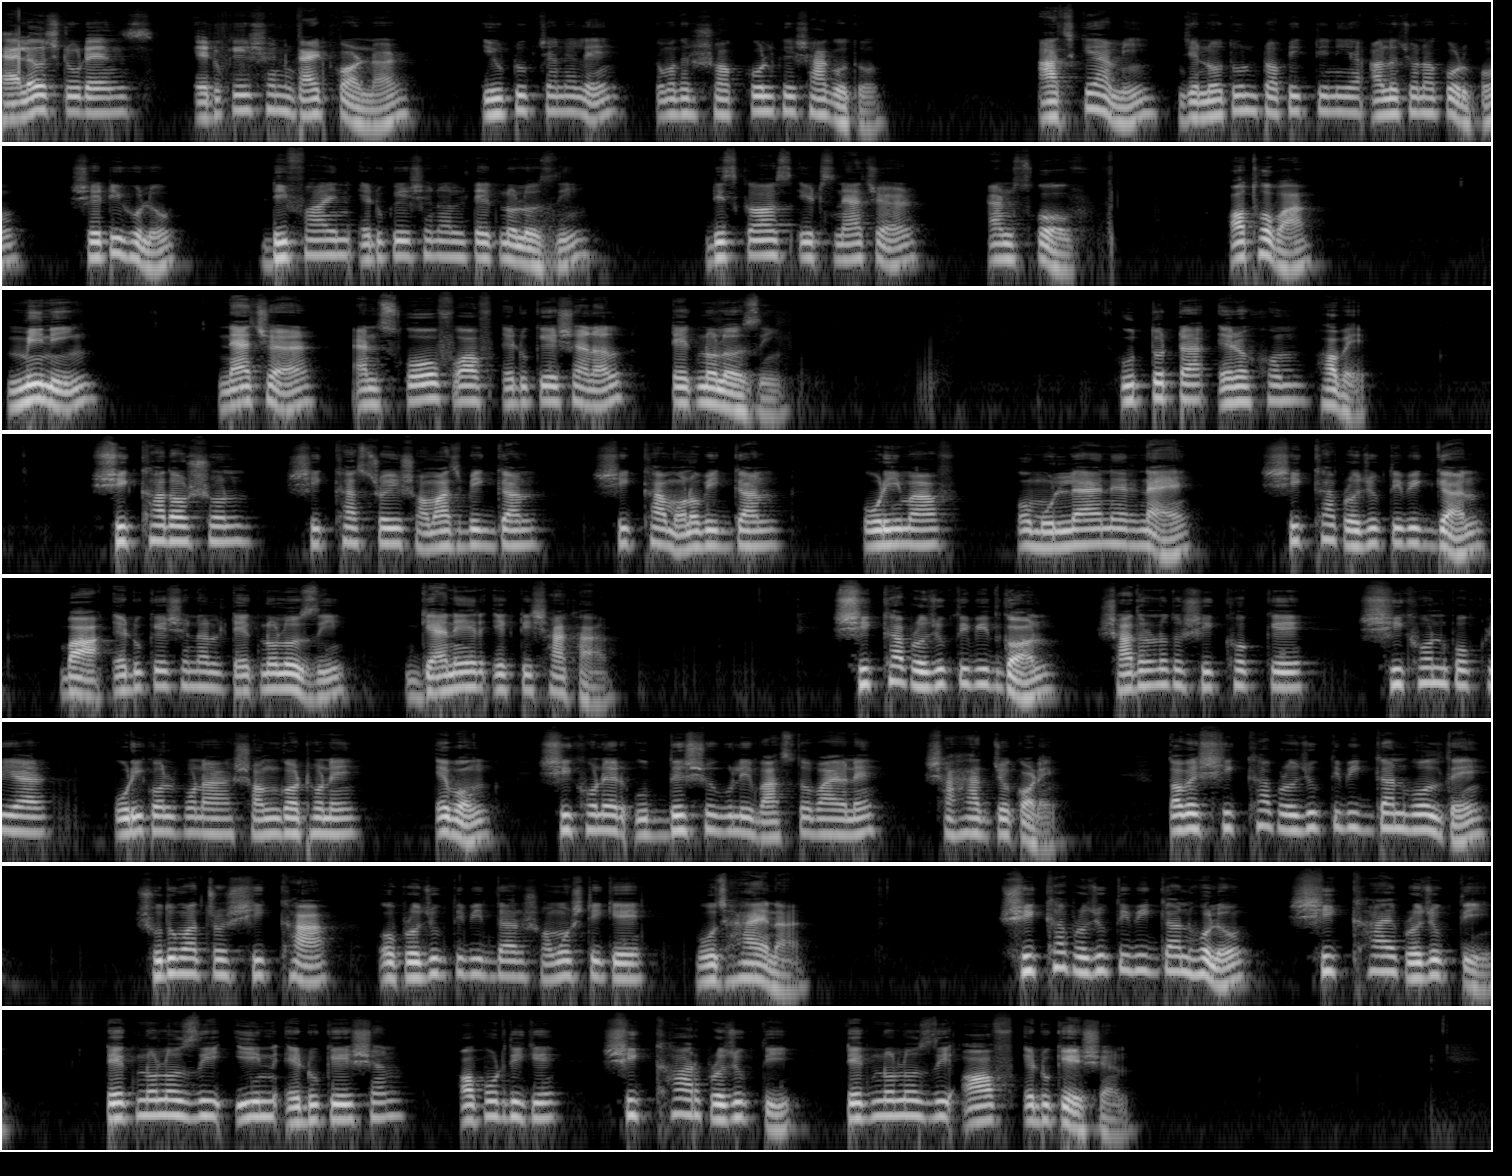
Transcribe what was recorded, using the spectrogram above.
Hello students education guide corner YouTube চ্যানেলে তোমাদের সকলকে স্বাগত। আজকে আমি যে নতুন টপিকটি নিয়ে আলোচনা করব, সেটি হলো define educational technology discuss its nature and scope অথবা meaning nature and scope of educational technology উত্তরটা এরকম হবে। শিক্ষা দর্শন, শিক্ষাশ্রয়ী সমাজবিজ্ঞান, শিক্ষা মনোবিজ্ঞান, পরিমাপ ও মূল্যায়নের ন্যায় শিক্ষা প্রযুক্তিবিজ্ঞান বা এডুকেশনাল টেকনোলজি জ্ঞানের একটি শাখা। শিক্ষা প্রযুক্তিবিদগণ সাধারণত শিক্ষককে শিখন প্রক্রিয়ার পরিকল্পনা সংগঠনে এবং শিখনের উদ্দেশ্যগুলি বাস্তবায়নে সাহায্য করে। তবে শিক্ষা প্রযুক্তিবিজ্ঞান বলতে শুধুমাত্র শিক্ষা ও প্রযুক্তিবিদ্যার সমষ্টিকে বোঝায় না। শিক্ষা প্রযুক্তিবিজ্ঞান হল শিক্ষায় প্রযুক্তি, টেকনোলজি ইন এডুকেশন, অপরদিকে শিক্ষার প্রযুক্তি, টেকনোলজি অফ এডুকেশন।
